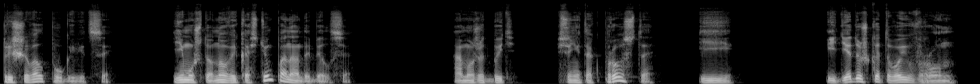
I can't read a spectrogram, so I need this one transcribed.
пришивал пуговицы. Ему что, новый костюм понадобился? А может быть, все не так просто, и... «И дедушка твой врун»,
